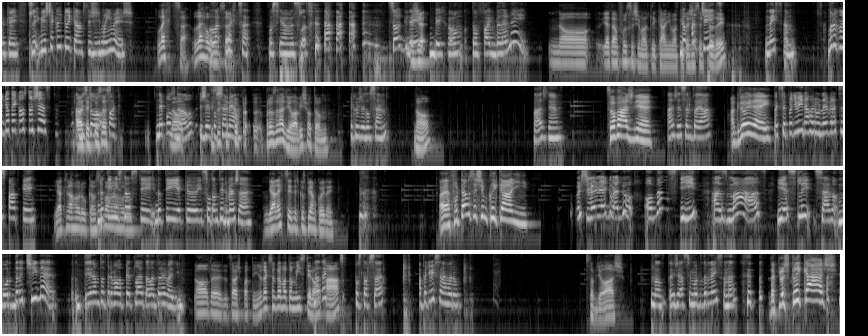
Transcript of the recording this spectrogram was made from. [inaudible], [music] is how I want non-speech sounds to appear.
Ok. Sli- když takhle klikám, slyšíš mojí myš? Lehce, Le- lehounce. lehce. Musíme myslet. [laughs] Co kdy Takže- bychom to fakt byli my? No, já tam furt slyším ale klikání maky, No takže jsi tady. Nejsem. Budu klikat jako 106. Ale teďko to fakt nepoznal, no, že to jsem já. pro, prozradila, víš o tom? Jakože to jsem? No. Vážně. Co vážně? Vážně jsem to já? A kdo jiný? Tak se podívej nahoru, nevrať se zpátky. Jak nahoru, kam se Do té místnosti, do té, jak eh, jsou tam ty dveře. Já nechci, teďko sbírám coiny. A já furt tam slyším klikání. Už vím, jak vedu obelstít a zmát, jestli jsem murder či ne. Jenom to trvalo pět let, ale to nevadí. No, to je docela špatný. No tak jsem tam na tom místě, no. No tak A? postav se a podívej se nahoru. Co tam děláš? No, takže asi murder nejsem, ne? [laughs] Tak proč klikáš?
